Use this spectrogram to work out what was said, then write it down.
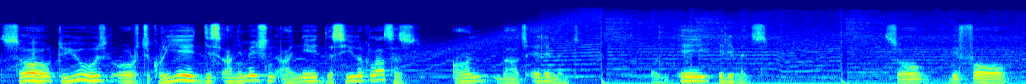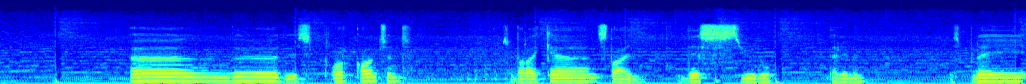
so to use or to create this animation I need the pseudo classes on that element on A elements. So before and uh, this or content so that I can style this pseudo element display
